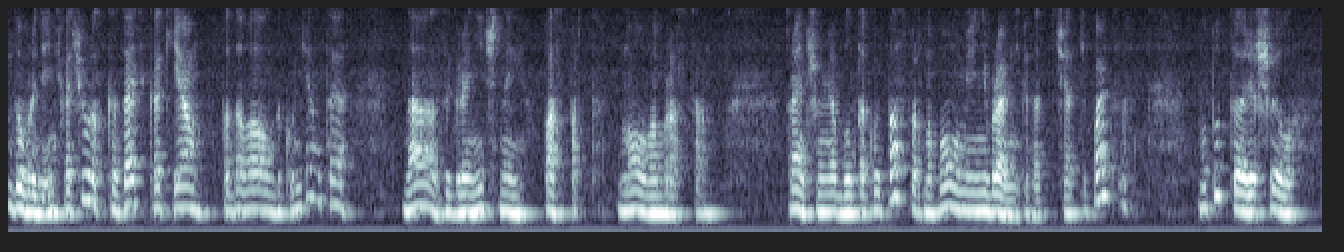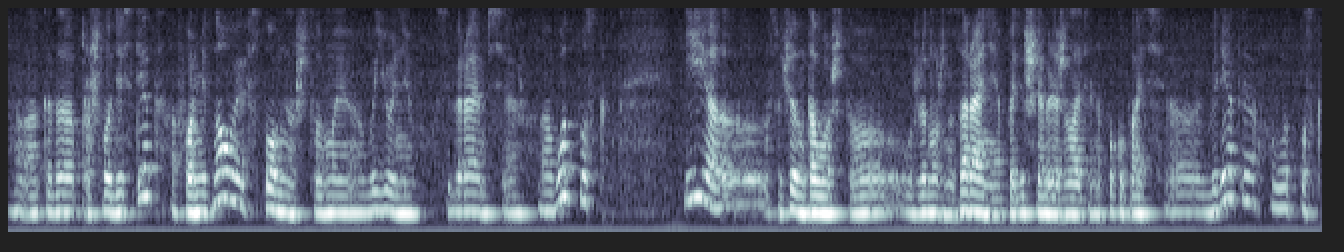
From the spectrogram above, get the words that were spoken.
Добрый день. Хочу рассказать, как я подавал документы на заграничный паспорт нового образца. Раньше у меня был такой паспорт, но, по-моему, меня не брали никогда отпечатки пальцев. Но тут решил, а, когда прошло 10 лет, оформить новый. Вспомнил, что мы в июне собираемся в отпуск. И а, с учетом того, что уже нужно заранее подешевле желательно покупать билеты в отпуск,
